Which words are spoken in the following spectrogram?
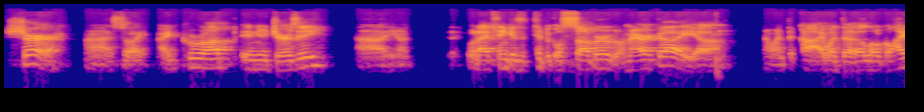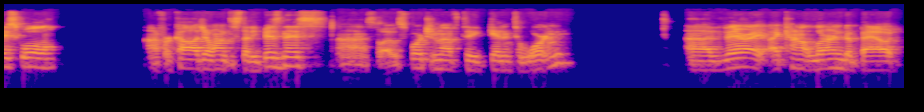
Sure. Uh, so I, I grew up in New Jersey. Uh, you know, what I think is a typical suburb of America. I, um, I went to I went to a local high school. Uh, for college, I wanted to study business, uh, so I was fortunate enough to get into Wharton. Uh, there, I, I kind of learned about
